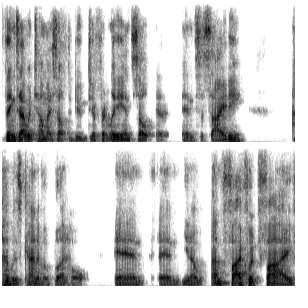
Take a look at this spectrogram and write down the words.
things I would tell myself to do differently in so in society, I was kind of a butthole. And and you know, I'm five foot five,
